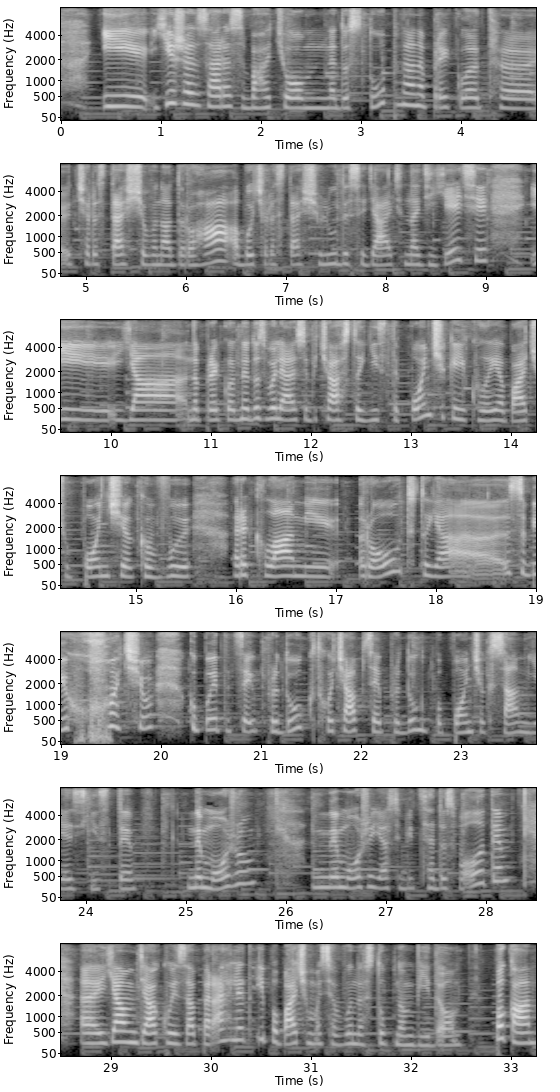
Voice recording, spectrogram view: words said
І їжа зараз багатьом недоступна, наприклад, е, через те, що вона дорога, або через те, що люди сидять на дієті. І я, наприклад, не дозволяю собі часто їсти пончики, і коли я бачу пончик в рекламі Road, то я собі хочу купити цей продукт, хоча б цей продукт, бо пончик сам я з'їсти не можу. Не можу я собі це дозволити. Е, Я вам дякую за перегляд і побачимося в наступному відео. Пока!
